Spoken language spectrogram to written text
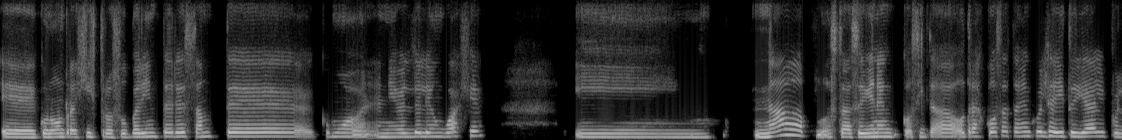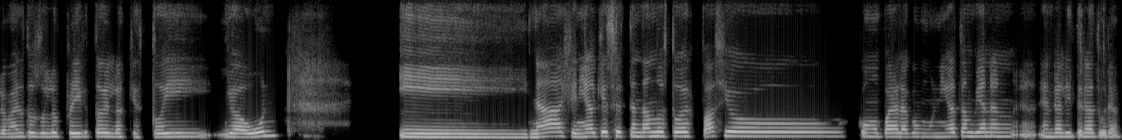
eh, con un registro súper interesante como en nivel de lenguaje. Y nada, o sea, se vienen cositas, otras cosas también con la editorial, por lo menos todos son los proyectos en los que estoy yo aún. Y nada, genial que se estén dando estos espacios como para la comunidad también en, en, la literatura.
